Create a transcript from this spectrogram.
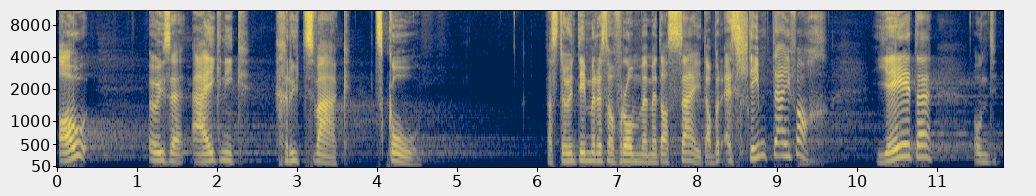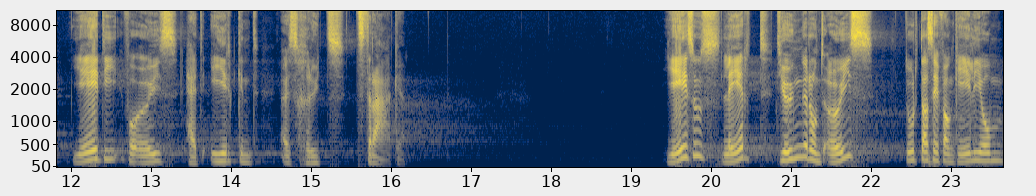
auch unseren eigenen Kreuzweg zu gehen. Das tönt immer so fromm, wenn man das sagt, aber es stimmt einfach. Jeder und jede von uns hat irgendein Kreuz zu tragen. Jesus lehrt die Jünger und uns durch das Evangelium,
